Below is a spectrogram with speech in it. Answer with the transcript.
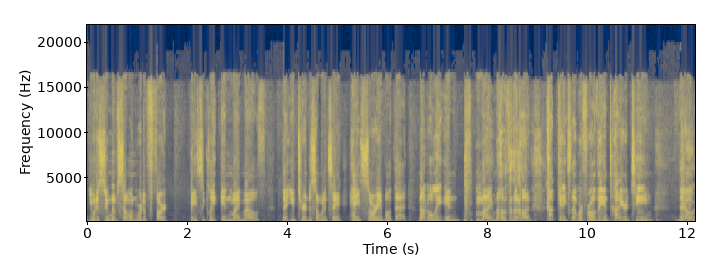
You would assume if someone were to fart basically in my mouth, that you turn to someone and say, hey, sorry about that. Not only in my mouth, but on cupcakes that were for the entire team. Now,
